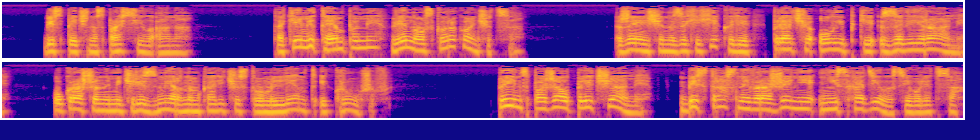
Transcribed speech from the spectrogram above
— беспечно спросила она. «Такими темпами вино скоро кончится». Женщины захихикали, пряча улыбки за веерами, украшенными чрезмерным количеством лент и кружев. Принц пожал плечами, бесстрастное выражение не исходило с его лица.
